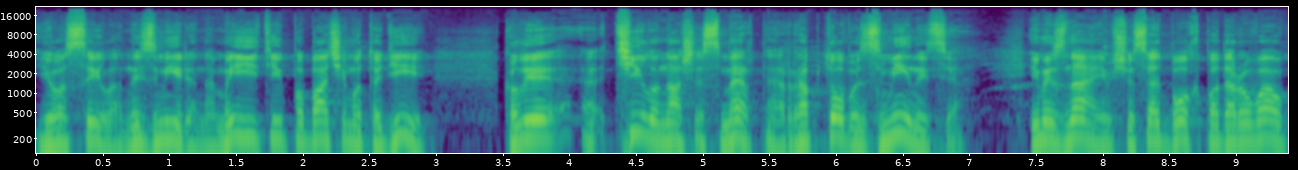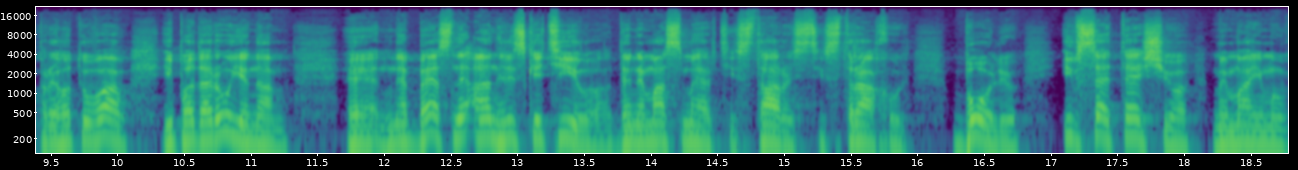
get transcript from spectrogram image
Його сила незміряна. Ми її побачимо тоді, коли е, тіло наше смертне раптово зміниться. І ми знаємо, що це Бог подарував, приготував і подарує нам е, небесне ангельське тіло, де нема смерті, старості, страху, болю і все те, що ми маємо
